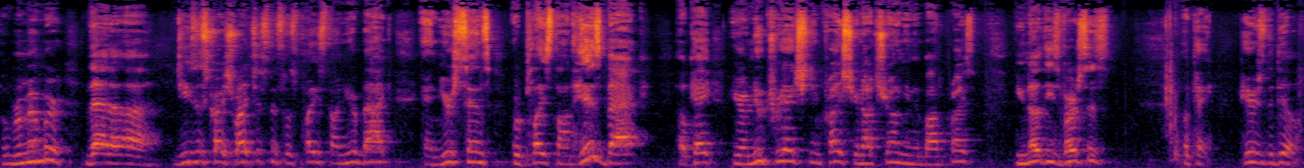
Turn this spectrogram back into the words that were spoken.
Remember that uh, Jesus Christ's righteousness was placed on your back and your sins were placed on his back. Okay? You're a new creation in Christ. You're not showing you the body of Christ. You know these verses? Okay, here's the deal.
